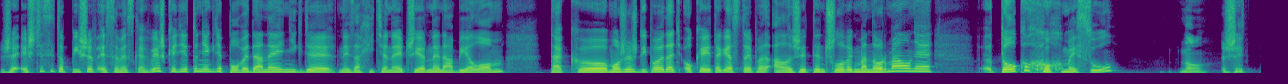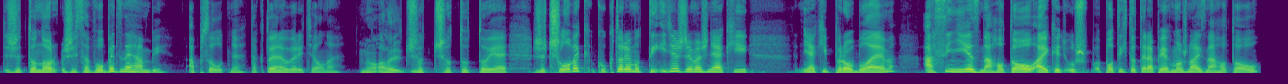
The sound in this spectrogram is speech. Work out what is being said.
že ešte si to píše v SMS-kách. Vieš, keď je to niekde povedané, nikde nezachytené, čierne na bielom, tak uh, môžeš vždy povedať, OK, tak ja povedať, ale že ten človek má normálne e, toľko chochmesu, No, že, že, to norm, že sa vôbec nehambí. Absolútne. Tak to je neuveriteľné. no ale Čo, čo toto je? Že človek, ku ktorému ty ideš, že máš nejaký, nejaký problém, asi nie z nahotou, aj keď už po týchto terapiách možno aj z nahotou,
